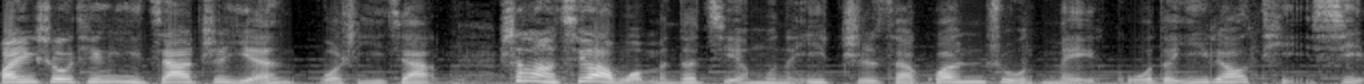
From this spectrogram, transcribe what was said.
欢迎收听一家之言，我是一家。上两期啊，我们的节目呢一直在关注美国的医疗体系。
